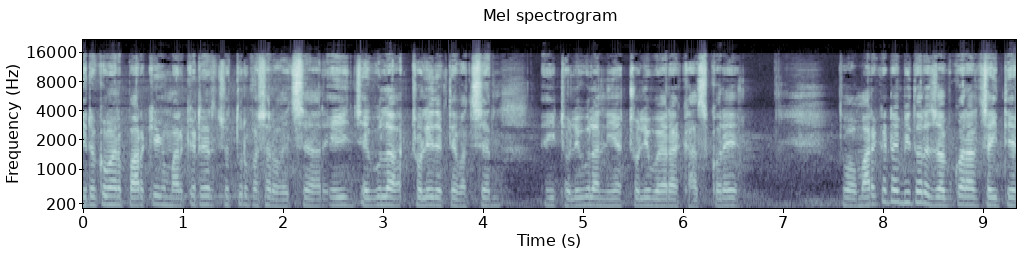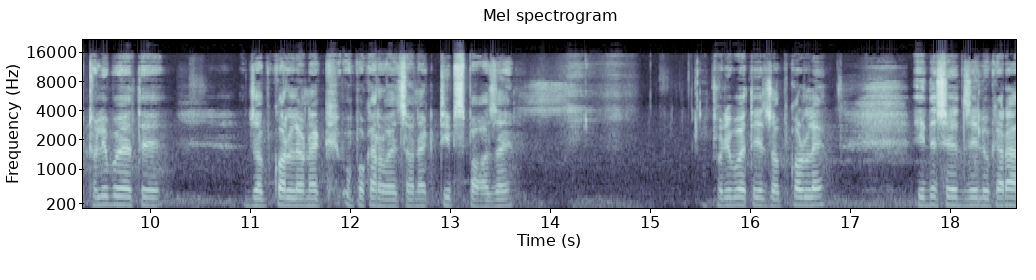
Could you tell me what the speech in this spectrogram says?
এরকমের পার্কিং মার্কেটের চতুর্পাশে রয়েছে। আর এই যেগুলা ট্রলি দেখতে পাচ্ছেন, এই ট্রলিগুলা নিয়ে ট্রলি বয়েরা কাজ করে। তো মার্কেটের ভিতরে জব করার চাইতে ট্রলি বয়েতে জব করলে অনেক উপকার হয়েছে অনেক টিপস পাওয়া যায়। ট্রলি বয়েতে জব করলে এই দেশের যে লোকেরা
